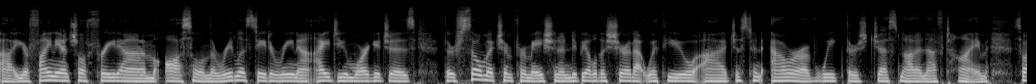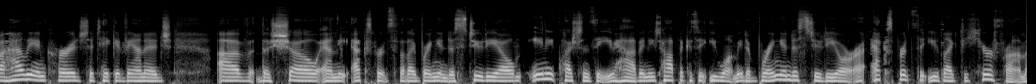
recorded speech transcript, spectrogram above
uh, your financial freedom, also in the real estate arena. I do mortgages. There's so much information, and to be able to share that with you uh, just an hour of week, there's just not enough time. So I highly encourage to take advantage of the show and the experts that I bring into studio. Any questions that you have, any topics that you want me to bring into studio, or experts that you'd like to hear from,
